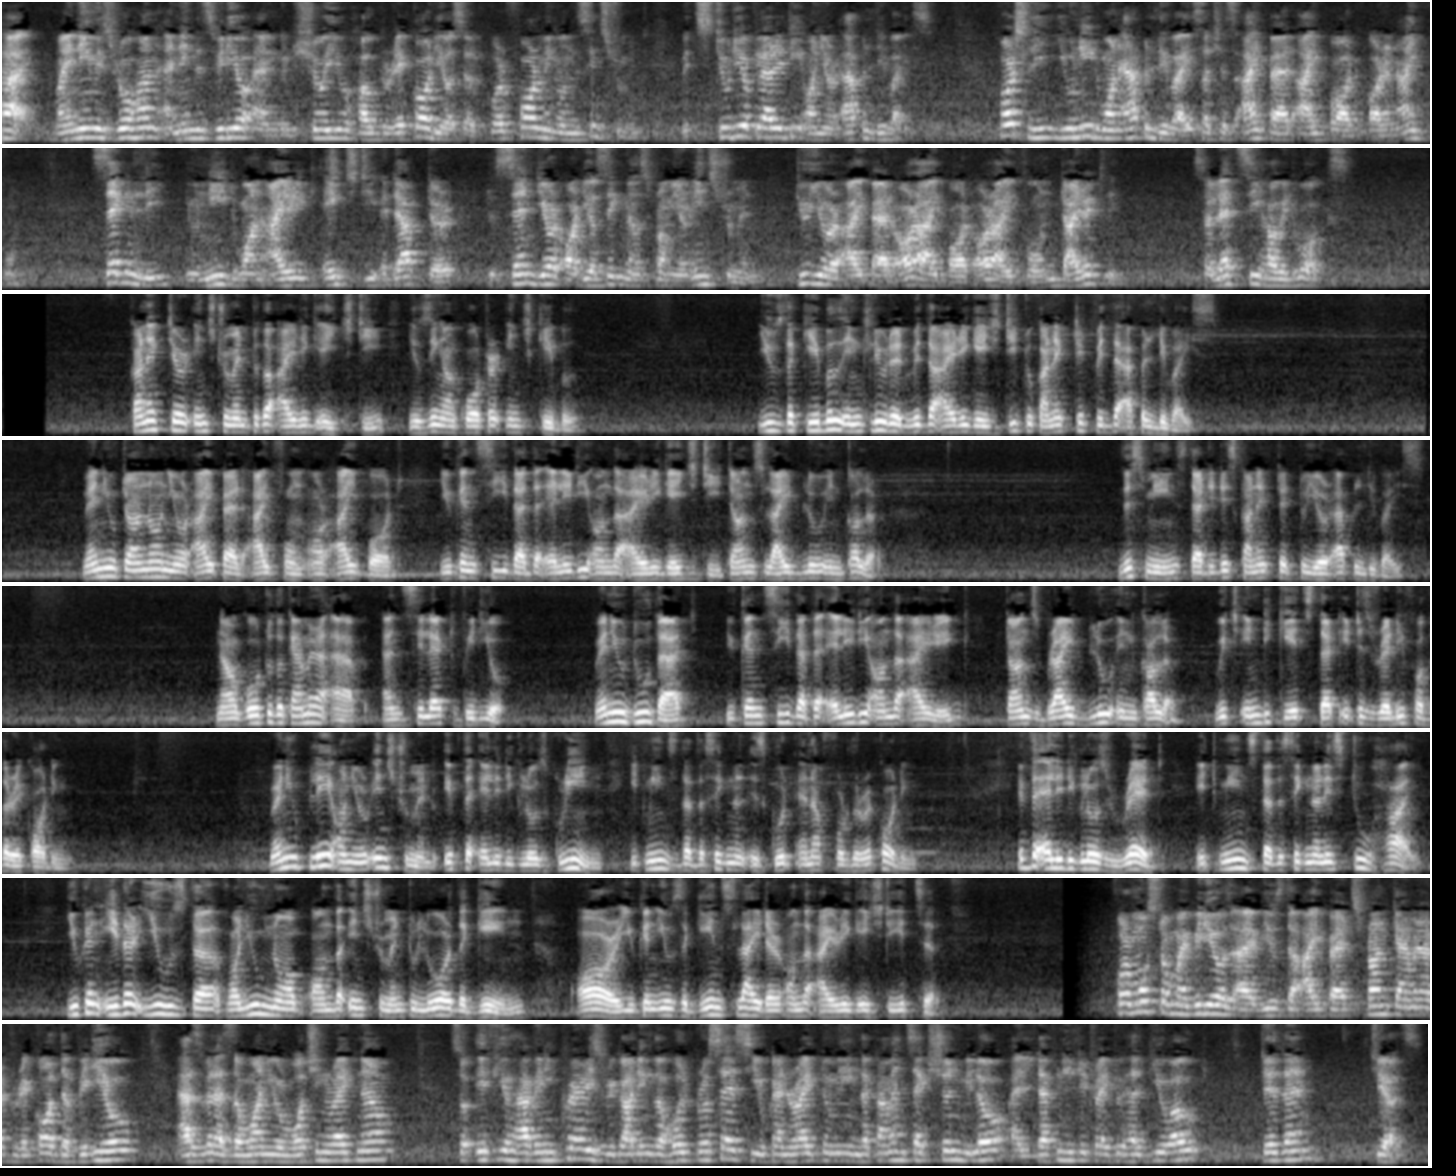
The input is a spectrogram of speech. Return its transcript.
Hi, my name is Rohan and in this video I am going to show you how to record yourself performing on this instrument with studio clarity on your Apple device. Firstly, you need one Apple device such as iPad, iPod or an iPhone. Secondly, you need one iRig HD adapter to send your audio signals from your instrument to your iPad or iPod or iPhone directly. So let's see how it works. Connect your instrument to the iRig HD using a quarter inch cable. Use the cable included with the iRig HD to connect it with the Apple device. When you turn on your iPad, iPhone or iPod, you can see that the LED on the iRig HD turns light blue in color. This means that it is connected to your Apple device. Now go to the camera app and select video. When you do that, you can see that the LED on the iRig turns bright blue in color which indicates that it is ready for the recording. When you play on your instrument, if the LED glows green, it means that the signal is good enough for the recording. If the LED glows red, it means that the signal is too high. You can either use the volume knob on the instrument to lower the gain, or you can use the gain slider on the iRig HD itself. For most of my videos, I have used the iPad's front camera to record the video, as well as the one you're watching right now. So if you have any queries regarding the whole process, you can write to me in the comment section below. I'll definitely try to help you out. Till then, cheers.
